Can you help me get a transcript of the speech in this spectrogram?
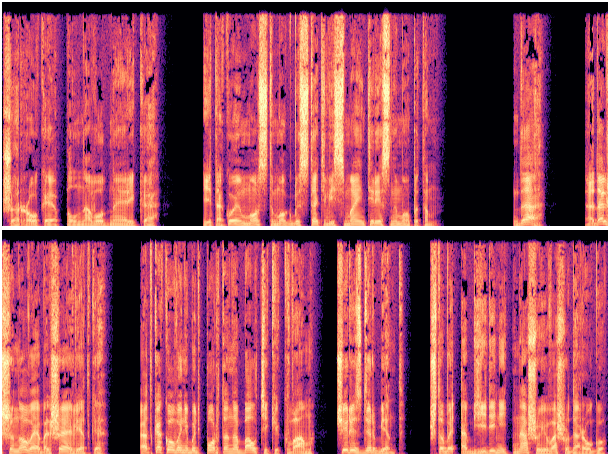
Широкая полноводная река. И такой мост мог бы стать весьма интересным опытом. Да, а дальше новая большая ветка. От какого-нибудь порта на Балтике к вам, через Дербент, чтобы объединить нашу и вашу дорогу.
